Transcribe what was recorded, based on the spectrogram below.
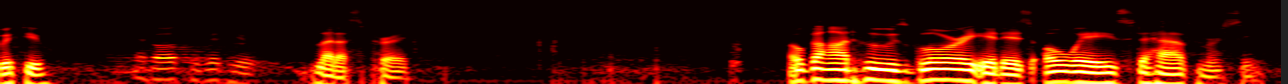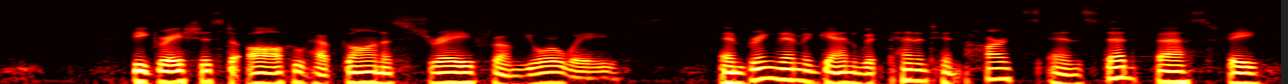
With you. And also with you. Let us pray. O God, whose glory it is always to have mercy, be gracious to all who have gone astray from your ways, and bring them again with penitent hearts and steadfast faith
